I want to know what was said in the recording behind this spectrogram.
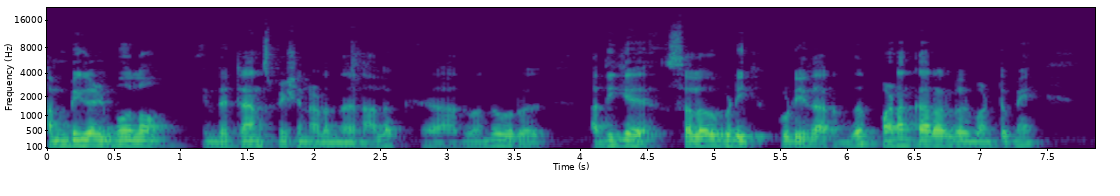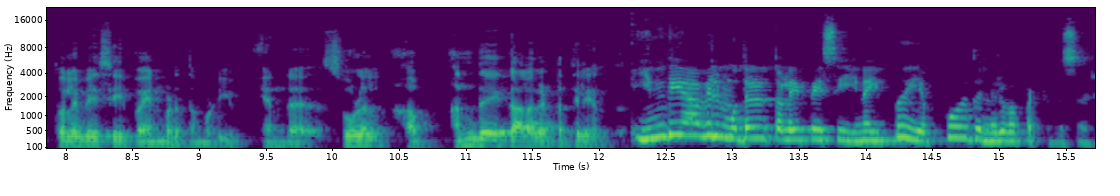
கம்பிகள் மூலம் இந்த டிரான்ஸ்மிஷன் நடந்ததுனால அது வந்து ஒரு அதிக செலவு பிடிக்கக்கூடியதாக இருந்தது. பணக்காரர்கள் மட்டுமே தொலைபேசியை பயன்படுத்த முடியும் என்ற சூழல் அப் அந்த காலகட்டத்தில் இருந்தது. இந்தியாவில் முதல் தொலைபேசி இணைப்பு எப்பொழுது நிறுவப்பட்டது சார்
